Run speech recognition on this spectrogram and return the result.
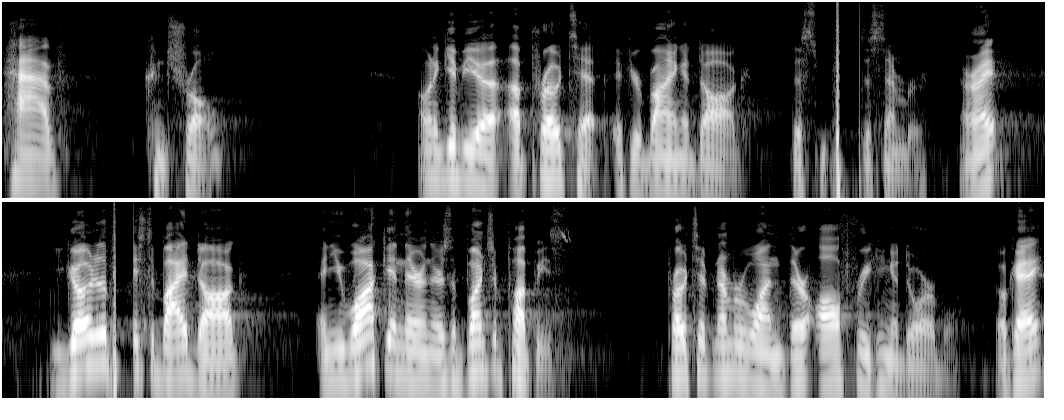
have control. I want to give you a, a, pro tip if you're buying a dog this December. All right? You go to the place to buy a dog, and you walk in there, and there's a bunch of puppies. Pro tip number one they're all freaking adorable, okay?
